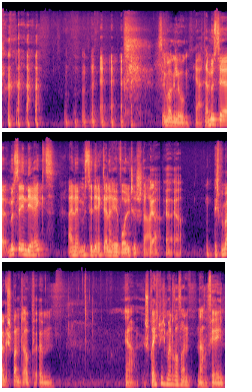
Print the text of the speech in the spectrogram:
ist immer gelogen. ja, da müsste, müsste ihn direkt eine, müsste direkt eine Revolte starten. Ja, ja, ja. Ich bin mal gespannt, ob, ähm, ja, sprecht mich mal drauf an nach den Ferien,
